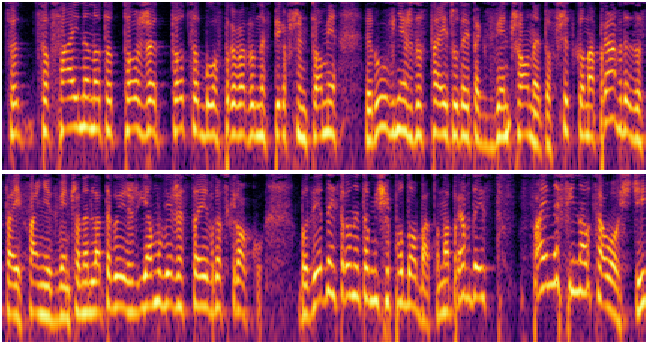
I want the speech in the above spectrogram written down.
co, co fajne, no to to, że to, co było wprowadzone w pierwszym tomie, również zostaje tutaj tak zwieńczone. To wszystko naprawdę zostaje fajnie zwieńczone, dlatego ja mówię, że stoję w rozkroku. Bo z jednej strony to mi się podoba, to naprawdę jest fajny finał całości.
